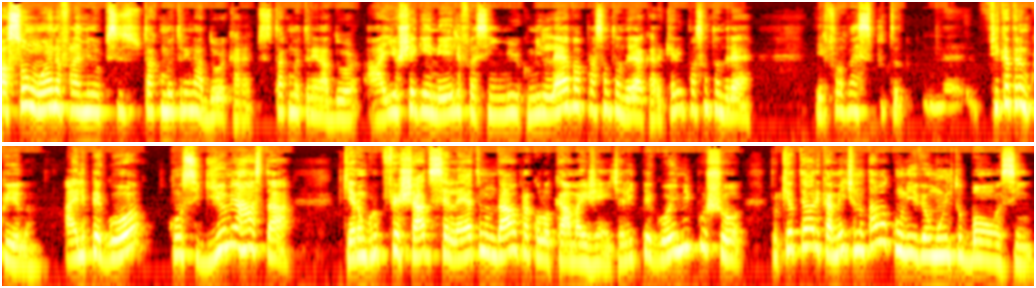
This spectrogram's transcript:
Passou um ano, eu falei, meu, eu preciso estar com o meu treinador, cara, eu preciso estar com o meu treinador. Aí eu cheguei nele e falei assim, Mirko, me leva para Santo André, cara, eu quero ir para Santo André. Ele falou, mas puta, fica tranquilo. Aí ele pegou, conseguiu me arrastar que era um grupo fechado, seleto, não dava para colocar mais gente. Ele pegou e me puxou, porque eu teoricamente não estava com um nível muito bom assim.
